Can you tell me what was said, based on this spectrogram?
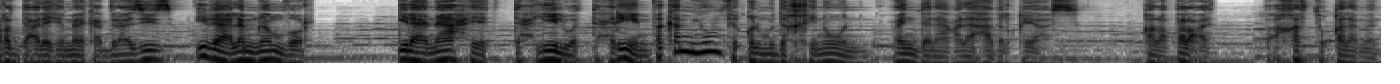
رد عليه الملك عبد العزيز إذا لم ننظر إلى ناحية التحليل والتحريم فكم ينفق المدخنون عندنا على هذا القياس؟ قال طلعت فأخذت قلما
